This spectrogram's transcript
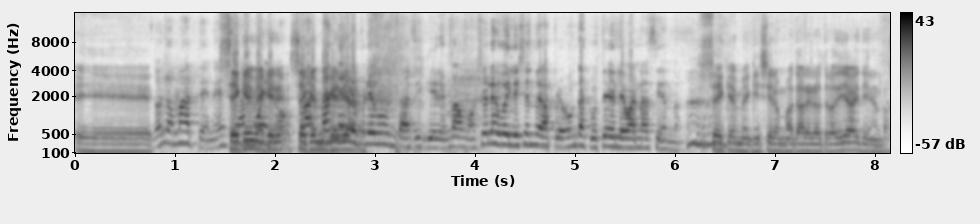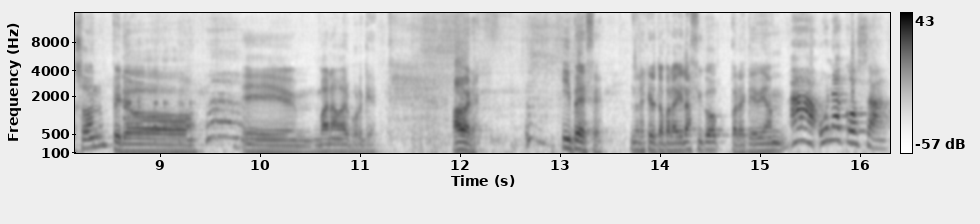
eh, No lo maten, ¿eh? Sé que me sé que me mándenle quería- preguntas si quieren, vamos. Yo les voy leyendo las preguntas que ustedes le van haciendo. Sé que me quisieron matar el otro día y tienen razón, pero eh, van a ver por qué. A ver, IPF. No les quiero tapar el gráfico para que vean. Ah, una cosa.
